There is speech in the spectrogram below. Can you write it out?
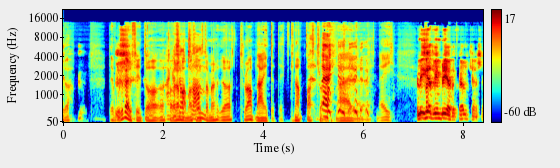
ja. Det vore väldigt fint att hö- höra mammas Trump. röst. Men, ja, Trump? Nej, inte det. Knappast Trump. Nej, nej, nej. Eller Edvin Bredefeld kanske.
